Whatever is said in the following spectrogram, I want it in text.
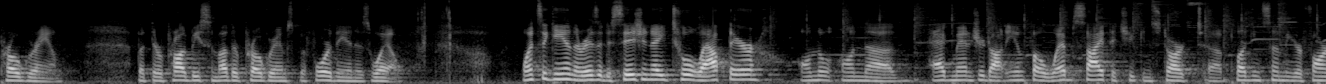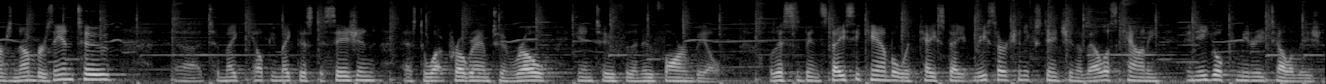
program. But there will probably be some other programs before then as well. Once again, there is a decision aid tool out there on the on the agmanager.info website that you can start uh, plugging some of your farm's numbers into uh, to make, help you make this decision as to what program to enroll into for the new Farm Bill. Well, this has been Stacy Campbell with K-State Research and Extension of Ellis County and Eagle Community Television.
